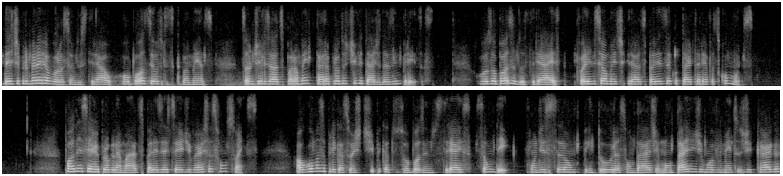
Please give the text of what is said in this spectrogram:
Desde a primeira revolução industrial, robôs e outros equipamentos são utilizados para aumentar a produtividade das empresas. Os robôs industriais foram inicialmente criados para executar tarefas comuns, podem ser reprogramados para exercer diversas funções. Algumas aplicações típicas dos robôs industriais são de fundição, pintura, sondagem, montagem de movimentos de carga,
